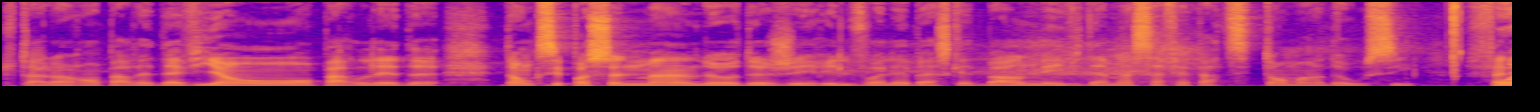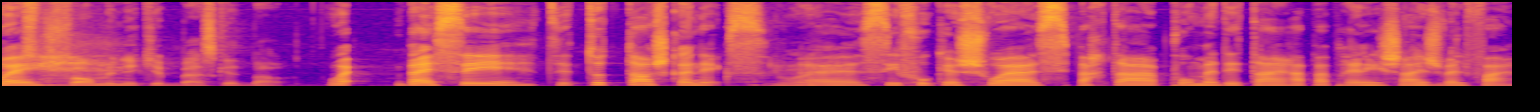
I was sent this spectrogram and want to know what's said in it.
tout à l'heure, on parlait d'avion, on parlait de. Donc, c'est pas seulement là, de gérer le volet basketball, mais évidemment, ça fait partie de ton mandat aussi. Fallait Ouais. que tu formes une équipe basketball. Oui, ben c'est toute tâche connexe. Ouais. Euh, S'il faut que je sois assis par terre pour mettre des tie wraps après les chaises, je vais le faire.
